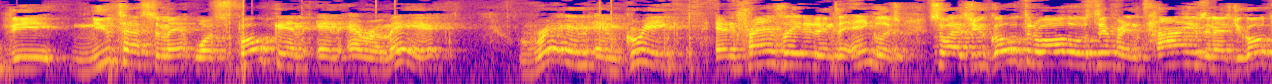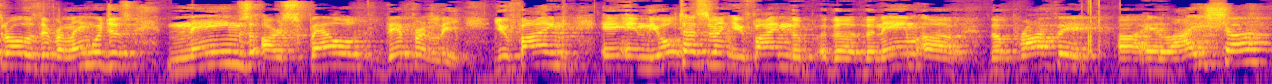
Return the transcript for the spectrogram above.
The New Testament was spoken in Aramaic, written in Greek, and translated into English. So as you go through all those different times and as you go through all those different languages, names are spelled differently. You find in the Old Testament, you find the, the, the name of the prophet uh, Elisha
